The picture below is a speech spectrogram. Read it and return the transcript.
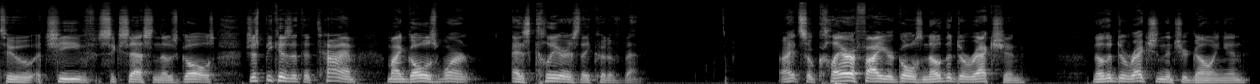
to achieve success in those goals just because at the time my goals weren't as clear as they could have been. Right? So clarify your goals, know the direction, know the direction that you're going in,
